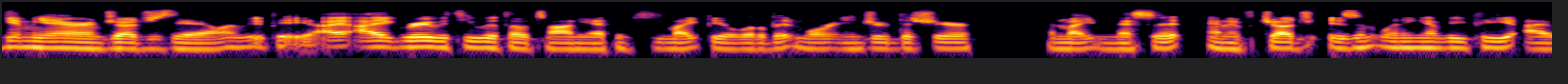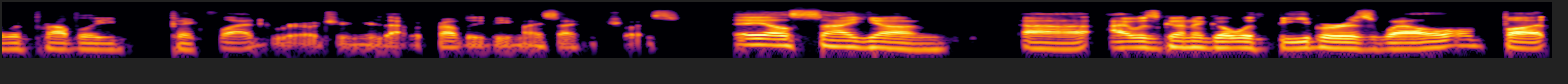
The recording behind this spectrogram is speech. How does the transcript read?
give me Aaron Judge as the AL MVP. I, I agree with you with Ohtani. I think he might be a little bit more injured this year and might miss it. And if Judge isn't winning MVP, I would probably pick Vlad Guerrero Jr. That would probably be my second choice. AL Cy Young. Uh, I was going to go with Bieber as well, but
